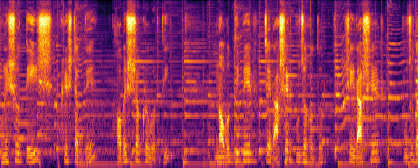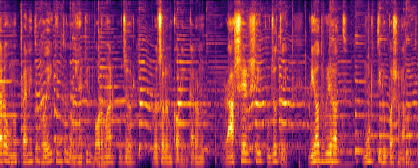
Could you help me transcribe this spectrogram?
উনিশশো তেইশ খ্রিস্টাব্দে ভবেশ চক্রবর্তী নবদ্বীপের যে রাসের পুজো হতো, সেই রাসের পুজো দ্বারা অনুপ্রাণিত হয়েই কিন্তু নৈহাটির বড়মার পুজোর প্রচলন করেন। কারণ রাসের সেই পুজোতে বৃহৎ বৃহৎ মূর্তির উপাসনা হতো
